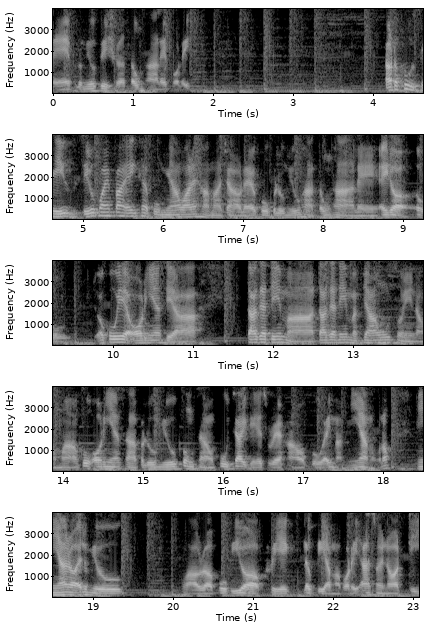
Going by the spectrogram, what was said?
တယ်ဘယ်လိုမျိုး visual သုံးထားလဲပေါ့လေနောက်တစ်ခု0.58ထက်ပိုများသွားတဲ့ဟာမှာကြာတော့လေအခုဘယ်လိုမျိုးဟာသုံးထားရလဲအဲ့တော့ဟိုအခုရဲ့ audience တွေက targeting မှာ targeting မပြောင်းဘူးဆိုရင်တော့မှအခု audience ကဘယ်လိုမျိုးပုံစံကိုပိုကြိုက်တယ်ဆိုတဲ့ဟာကိုကိုအဲ့မှာမြင်ရမှာပေါ့နော်မြင်ရတော့အဲ့လိုမျိုး ဟိုဟာတော့ပို့ပြီးတော့ create လုပ်ပေးရမှာပေါ့လေအဲဆိုရင်တော့ဒီ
